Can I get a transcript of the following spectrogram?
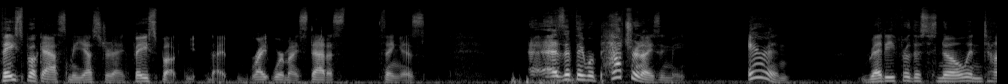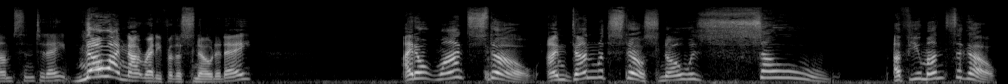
Facebook asked me yesterday, Facebook, right where my status thing is, as if they were patronizing me. Aaron, ready for the snow in Thompson today? No, I'm not ready for the snow today. I don't want snow. I'm done with snow. Snow was so a few months ago.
